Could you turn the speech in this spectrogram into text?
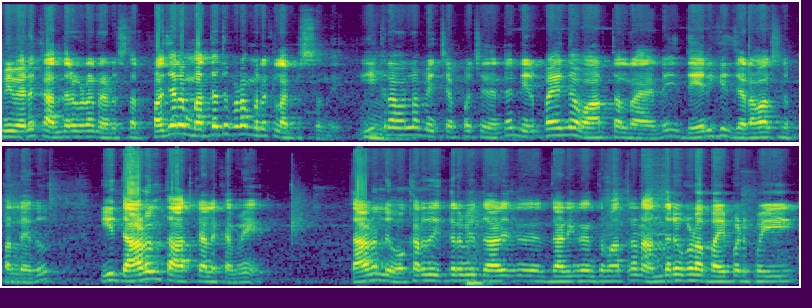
మీ వెనుక అందరూ కూడా నడుస్తారు. ప్రజల మద్దతు కూడా మనకు లభిస్తుంది. ఈ క్రమంలో మేము చెప్పొచ్చేది అంటే నిర్భయంగా వార్తలు రాయండి. దేనికి జరవాల్సిన పని లేదు. ఈ దాడులు తాత్కాలికమే. దాడులు ఒకరు ఇద్దరి మీద దాడి జరిగినంత మాత్రాన అందరూ కూడా భయపడిపోయి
